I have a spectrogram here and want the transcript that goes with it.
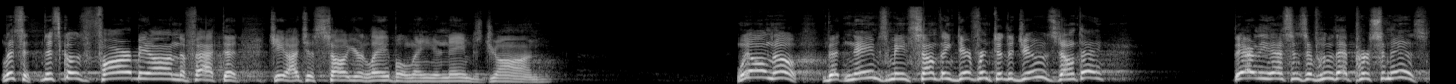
Listen, this goes far beyond the fact that, gee, I just saw your label and your name's John. We all know that names mean something different to the Jews, don't they? They are the essence of who that person is.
